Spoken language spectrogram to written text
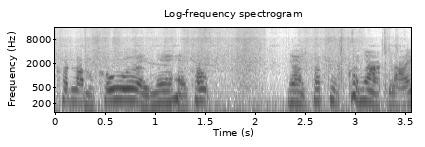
เขาลำเขาเอ้ยแม่ให้เขาอยากเขาถูกข์เขายากหลาย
